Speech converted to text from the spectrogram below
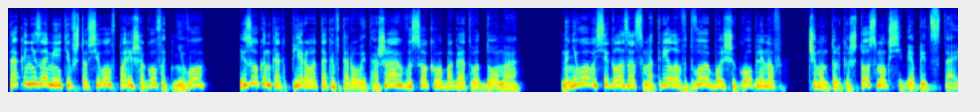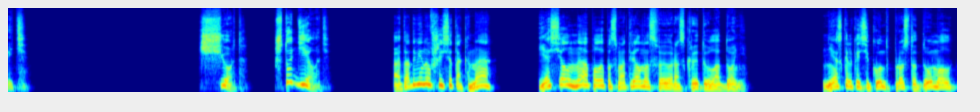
так и не заметив, что всего в паре шагов от него, из окон как первого, так и второго этажа высокого богатого дома, на него во все глаза смотрело вдвое больше гоблинов, чем он только что смог себе представить. «Черт! Что делать?» Отодвинувшись от окна, я сел на пол и посмотрел на свою раскрытую ладонь. Несколько секунд просто думал,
